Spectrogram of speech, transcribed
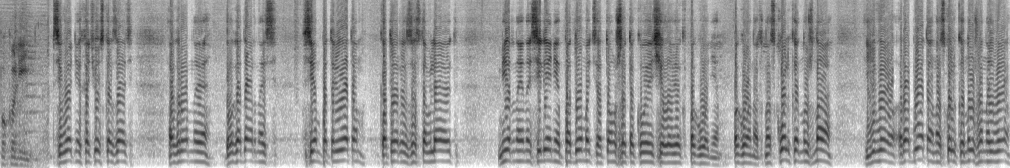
поколінь. Сегодня хочу сказать огромную благодарность всем патриотам, которые заставляют мирное население подумать о том, что такое человек в погоне, погонах, насколько нужна его работа, насколько нужен его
